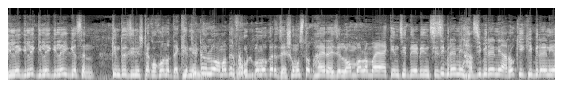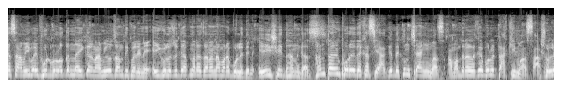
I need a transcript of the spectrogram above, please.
গিলে গিলে গিলে গিলেই গেছেন। কিন্তু এই জিনিসটা কখনো দেখেনি এটা হলো আমাদের ফুড ব্লগার যে সমস্ত ভাইরা এই যে লম্বা লম্বা এক ইঞ্চি দেড় ইঞ্চি বিরিয়ানি হাজি বিরিয়ানি আরও কি কি বিরিয়ানি আছে আমি ভাই ফুড ব্লগার নাই কারণ আমিও জানতে পারি না এইগুলো যদি আপনারা জানেন আমার বলে দিন। এই সেই ধান গাছ। ধানটা আমি পরে দেখাচ্ছি। আগে দেখুন চ্যাং মাছ। আমাদের এলাকায় বলে টাকি মাছ। আসলে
